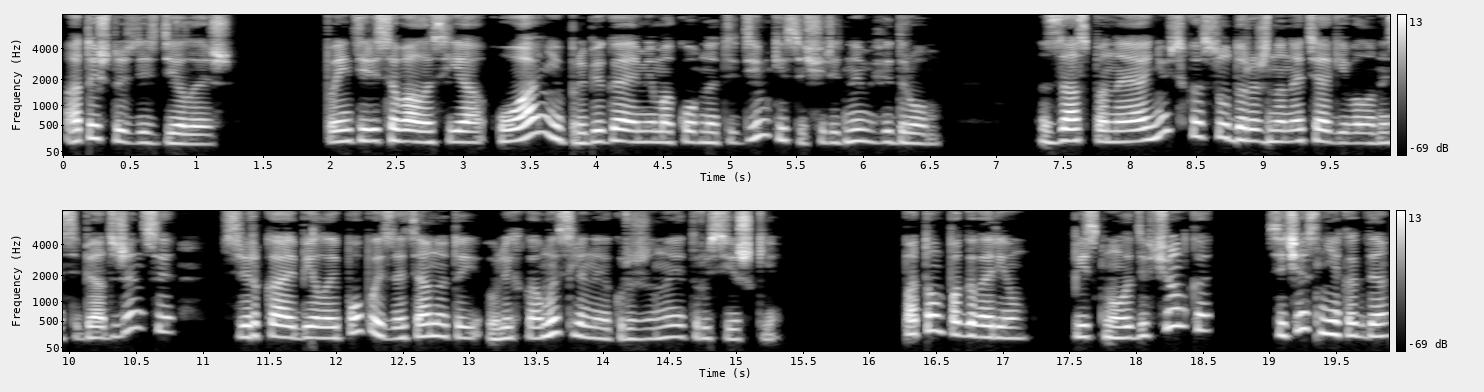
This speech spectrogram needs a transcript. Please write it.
а ты что здесь делаешь?» Поинтересовалась я у Ани, пробегая мимо комнаты Димки с очередным ведром. Заспанная Анюська судорожно натягивала на себя джинсы, сверкая белой попой, затянутой в легкомысленные кружевные трусишки. «Потом поговорим», — пискнула девчонка. «Сейчас некогда».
